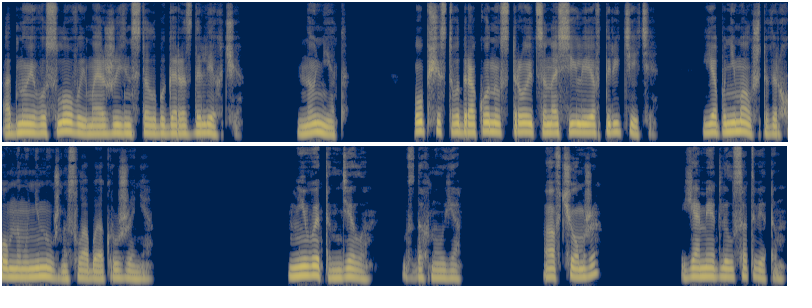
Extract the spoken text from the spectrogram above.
одно его слово, и моя жизнь стала бы гораздо легче. Но нет. Общество драконов строится на силе и авторитете. Я понимал, что Верховному не нужно слабое окружение. «Не в этом дело», — вздохнул я. «А в чем же?» Я медлил с ответом.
